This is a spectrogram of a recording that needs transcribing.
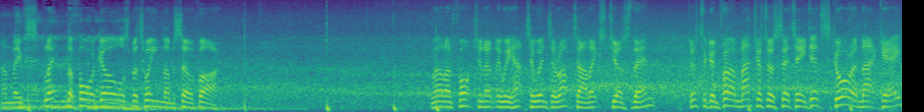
and they've split the four goals between them so far. Well, unfortunately, we had to interrupt Alex just then. Just to confirm, Manchester City did score in that game,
